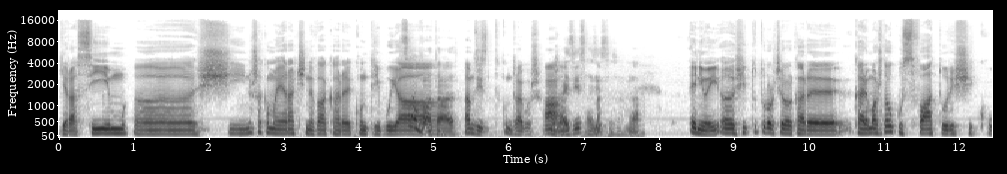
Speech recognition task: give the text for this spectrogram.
Gerasim uh, și nu știu că mai era cineva care contribuia... Salvatar. Am zis, cu Dragoș. Ah, deja. ai zis? Ai zis așa, da. Anyway, uh, și tuturor celor care, care mă ajutau cu sfaturi și cu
